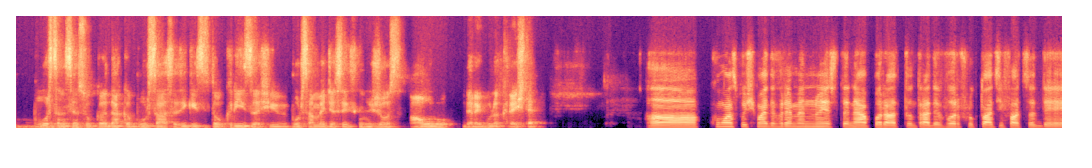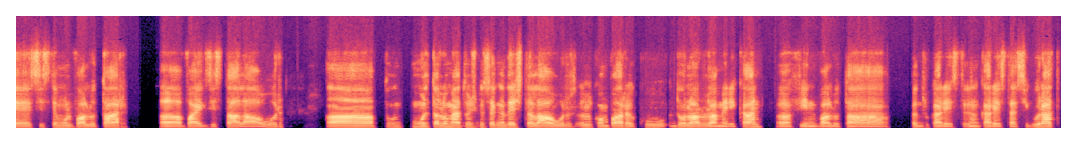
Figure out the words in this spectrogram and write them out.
bursă, în sensul că dacă bursa, să zic, există o criză și bursa merge, să zic, în jos, aurul de regulă crește? Uh, cum am spus și mai devreme, nu este neapărat, într-adevăr, fluctuații față de sistemul valutar uh, va exista la aur. Uh, multă lume atunci când se gândește la aur îl compară cu dolarul american, uh, fiind valuta pentru care este, în care este asigurat.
